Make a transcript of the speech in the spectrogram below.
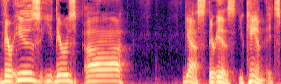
there is, there is, uh, yes, there is. You can. It's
